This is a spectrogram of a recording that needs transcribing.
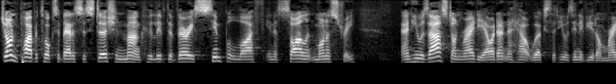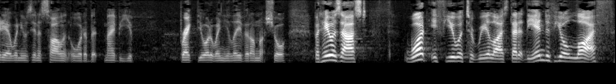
John Piper talks about a Cistercian monk who lived a very simple life in a silent monastery. And he was asked on radio, I don't know how it works that he was interviewed on radio when he was in a silent order, but maybe you break the order when you leave it, I'm not sure. But he was asked, What if you were to realize that at the end of your life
